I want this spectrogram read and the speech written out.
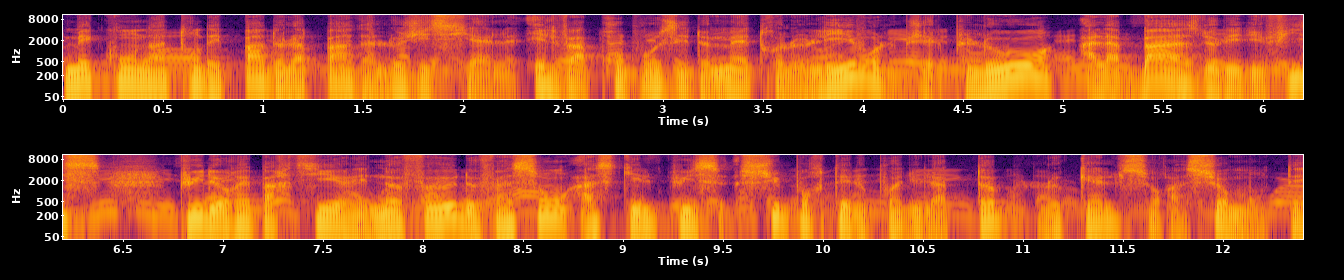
mais qu'on n'attendait pas de la part d'un logiciel. Il va proposer de mettre le livre, l'objet le plus lourd, à la base de l'édifice, puis de répartir les neuf œufs de façon à ce qu'il puisse supporter le poids du laptop, lequel sera surmonté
